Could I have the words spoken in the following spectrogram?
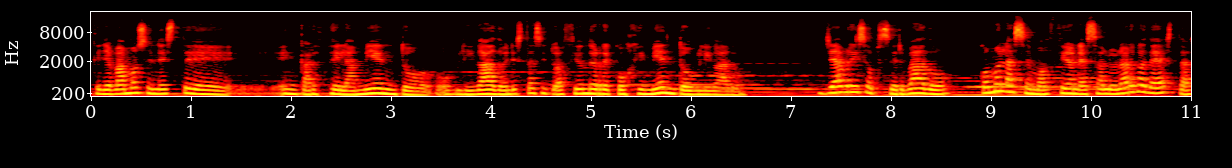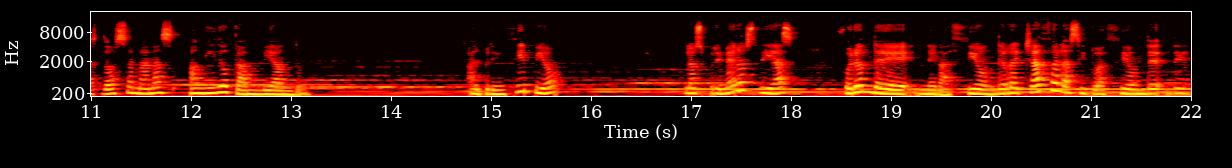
que llevamos en este encarcelamiento obligado, en esta situación de recogimiento obligado. Ya habréis observado cómo las emociones a lo largo de estas dos semanas han ido cambiando. Al principio, los primeros días fueron de negación, de rechazo a la situación, de,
